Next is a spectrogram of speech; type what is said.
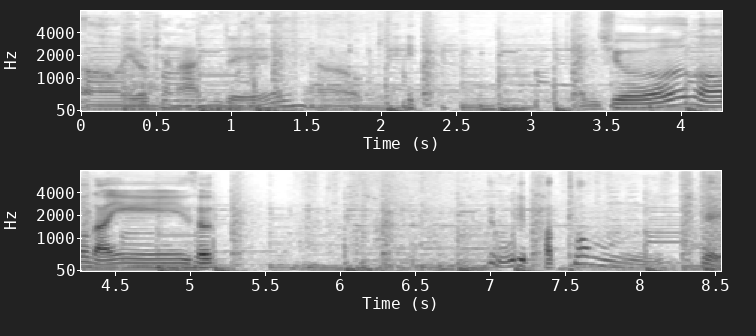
어 이렇게 하면 안 돼. 아 오케이 괜춘 어 나이스 근데 우리 바텀 솔직히.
